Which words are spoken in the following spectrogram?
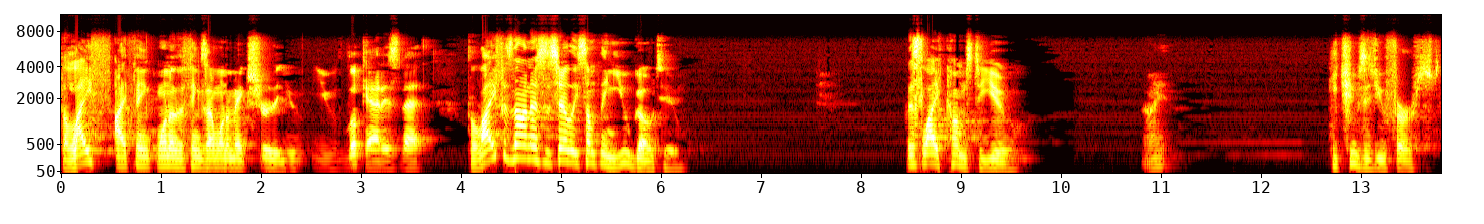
The life, I think, one of the things I want to make sure that you, you look at is that the life is not necessarily something you go to. This life comes to you. Right? He chooses you first.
